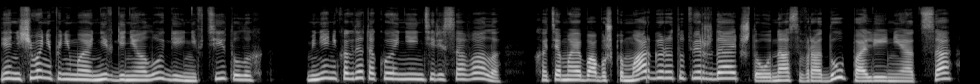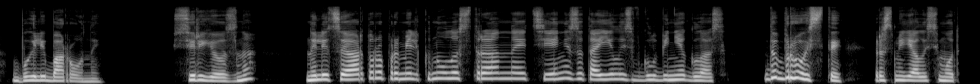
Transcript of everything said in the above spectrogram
«Я ничего не понимаю ни в генеалогии, ни в титулах. Меня никогда такое не интересовало, хотя моя бабушка Маргарет утверждает, что у нас в роду по линии отца были бароны». Серьезно? На лице Артура промелькнула странная тень и затаилась в глубине глаз. «Да брось ты!» — рассмеялась Мот.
